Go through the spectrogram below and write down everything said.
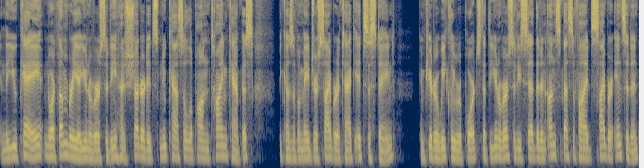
In the UK, Northumbria University has shuttered its Newcastle upon Tyne campus because of a major cyber attack it sustained. Computer Weekly reports that the university said that an unspecified cyber incident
